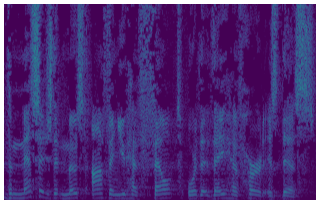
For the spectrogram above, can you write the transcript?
the message that most often you have felt or that they have heard is this.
